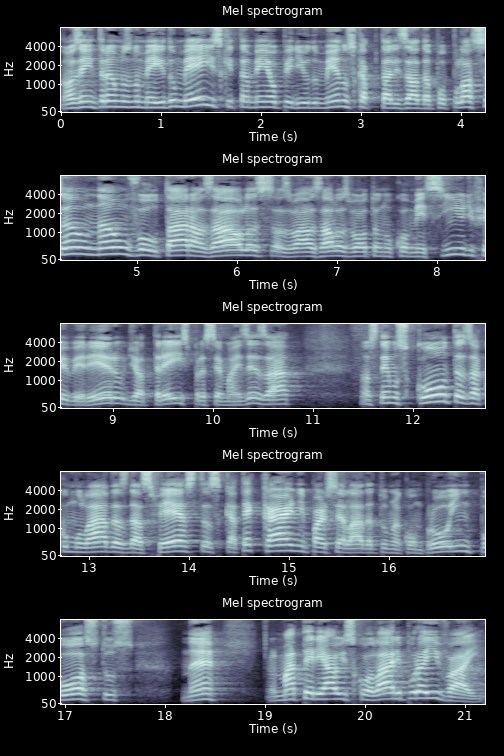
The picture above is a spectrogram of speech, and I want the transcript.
Nós entramos no meio do mês, que também é o período menos capitalizado da população, não voltaram às aulas, as, as aulas voltam no comecinho de fevereiro, dia 3 para ser mais exato. Nós temos contas acumuladas das festas, que até carne parcelada a turma comprou, impostos, né? material escolar e por aí vai.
